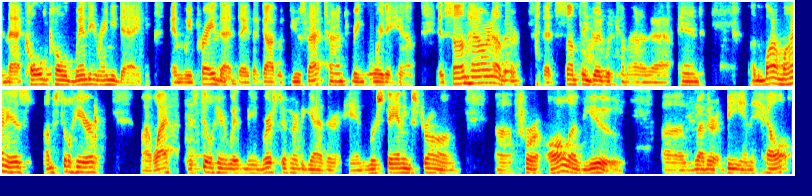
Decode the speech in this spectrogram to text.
in that cold, cold, windy, rainy day. And we prayed that day that God would use that time to bring glory to Him. And somehow or another, that something good would come out of that. And uh, the bottom line is, I'm still here. My wife is still here with me. We're still here together, and we're standing strong uh, for all of you, uh, whether it be in health,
